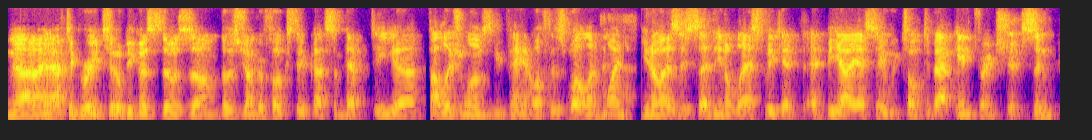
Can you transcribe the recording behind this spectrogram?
No, I have to agree too because those um those younger folks they've got some hefty uh, college loans to be paying off as well. And when you know, as I said, you know, last week at at BISA we talked about internships and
